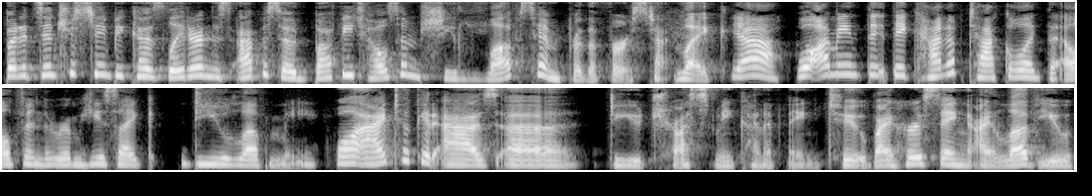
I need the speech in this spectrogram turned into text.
But it's interesting because later in this episode, Buffy tells him she loves him for the first time. Like, Yeah. Well, I mean, they, they kind of tackle like the elephant in the room. He's like, do you love me? Well, I took it as a do you trust me kind of thing too. By her saying I love you,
